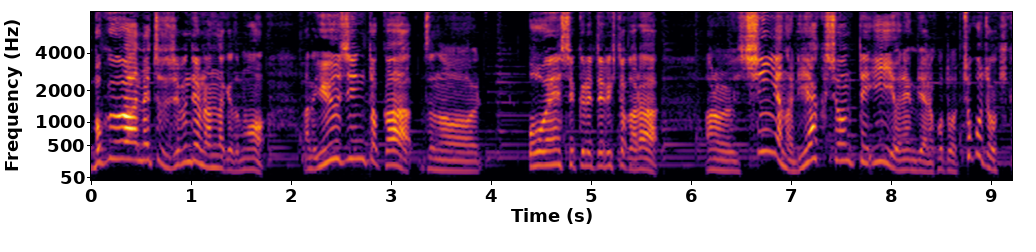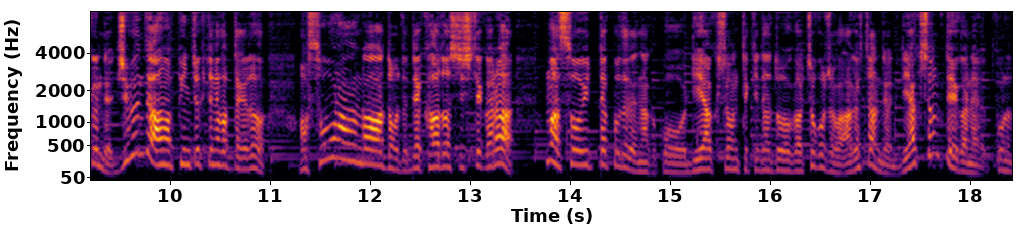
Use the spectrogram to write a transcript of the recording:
僕はね、ちょっと自分で言うなんだけども、あの、友人とか、その、応援してくれてる人から、あの、深夜のリアクションっていいよねみたいなことをちょこちょこ聞くんだよ。自分ではあんまピンと来てなかったけど、あ、そうなんだと思って、で、カードししてから、まあそういったことでなんかこう、リアクション的な動画をちょこちょこ上げてたんだよね。リアクションっていうかね、この、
